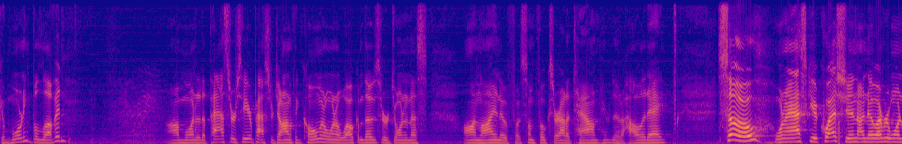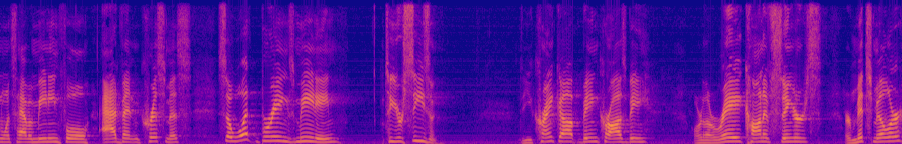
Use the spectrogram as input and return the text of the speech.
Good morning, beloved. I'm one of the pastors here, Pastor Jonathan Coleman. I want to welcome those who are joining us online. I know some folks are out of town here at a holiday. So, I want to ask you a question. I know everyone wants to have a meaningful Advent and Christmas. So, what brings meaning to your season? Do you crank up Bing Crosby or the Ray Conniff singers or Mitch Miller?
